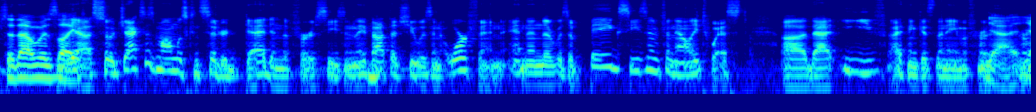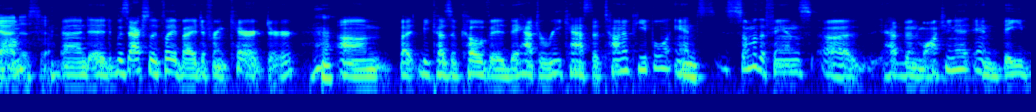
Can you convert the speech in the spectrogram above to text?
So that was like, yeah, so Jax's mom was considered dead in the first season. They thought that she was an orphan, and then there was a big season finale twist uh, that Eve, I think, is the name of her. Yeah, her yeah, it mom, is, yeah. And it was actually played by a different character, um, but because of COVID, they had to recast a ton of people, and some of the fans uh, have been watching it, and they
